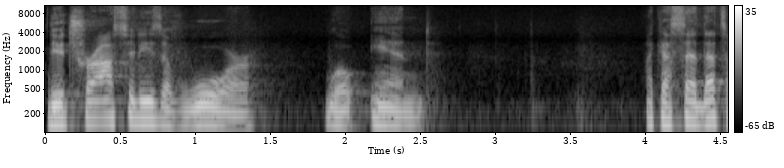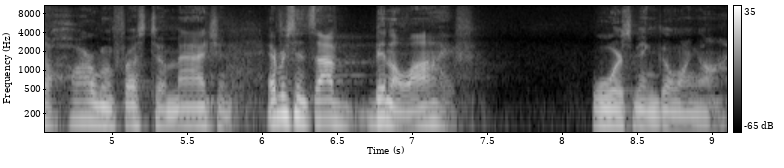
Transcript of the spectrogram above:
The atrocities of war will end. Like I said, that's a hard one for us to imagine. Ever since I've been alive, war's been going on.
